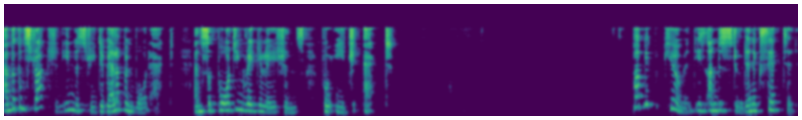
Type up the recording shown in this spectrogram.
and the Construction Industry Development Board Act, and supporting regulations for each act. Public procurement is understood and accepted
